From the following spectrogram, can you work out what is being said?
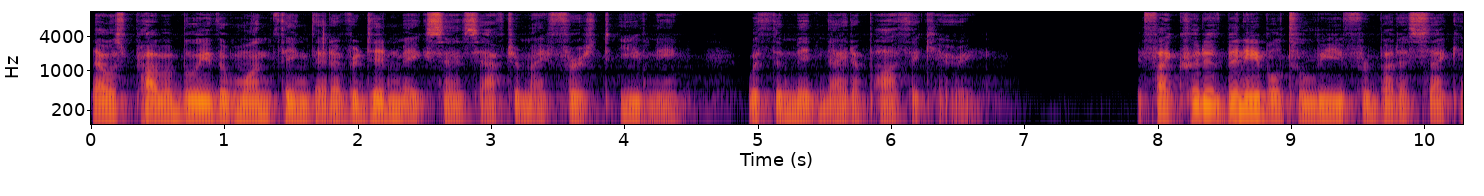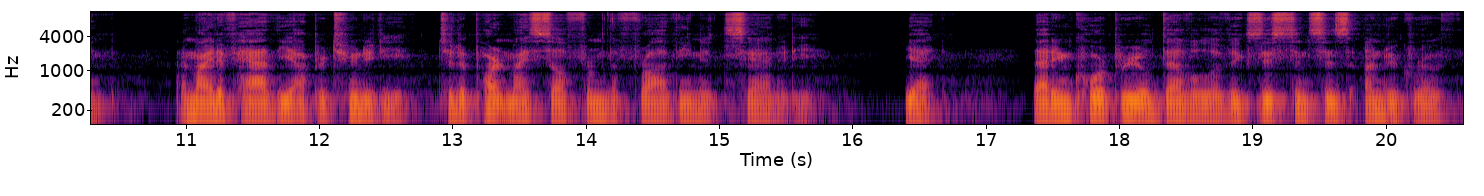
That was probably the one thing that ever did make sense after my first evening with the midnight apothecary. If I could have been able to leave for but a second, I might have had the opportunity to depart myself from the frothing insanity. Yet, that incorporeal devil of existence's undergrowth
